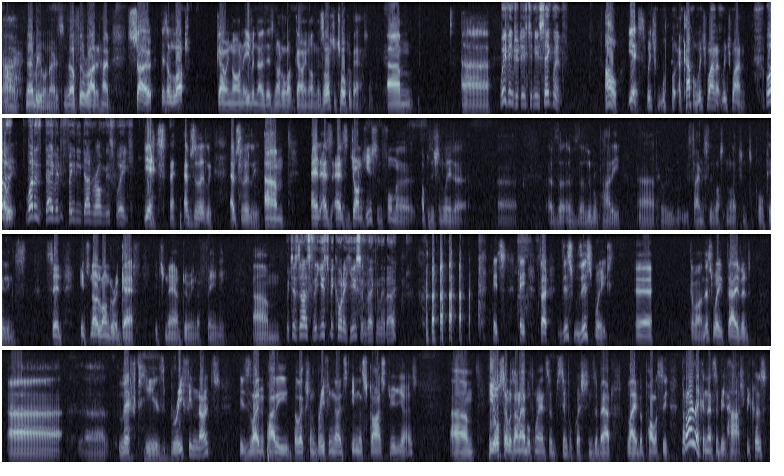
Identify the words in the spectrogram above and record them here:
No, nobody will notice. They'll feel right at home. So there's a lot going on, even though there's not a lot going on. There's a lot to talk about. Um, uh, We've introduced a new segment. oh yes, which a couple? Which one? Which one? What, we- what has David Feeney done wrong this week? Yes, absolutely, absolutely. Um, and as as John Hewson, former opposition leader uh, of the of the Liberal Party, uh, who famously lost an election to Paul Keating, said, "It's no longer a gaff; it's now doing a Feeney." Um, Which is nice because it used to be called a Hewson back in the day. it's he, so this this week. Uh, come on, this week, David uh, uh, left his briefing notes, his Labor Party election briefing notes, in the Sky Studios. Um, he also was unable to answer simple questions about Labor policy, but I reckon that's a bit harsh because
